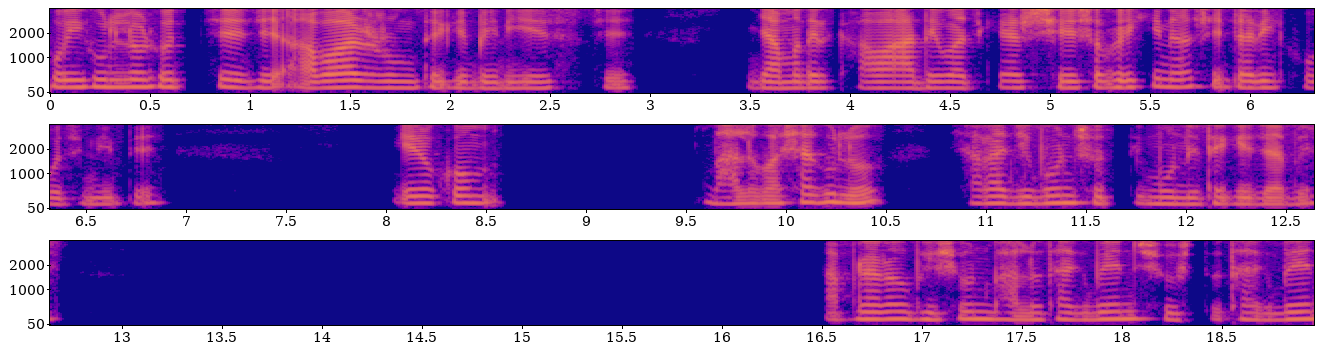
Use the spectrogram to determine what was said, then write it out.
হই হুল্লোড় হচ্ছে যে আবার রুম থেকে বেরিয়ে এসছে যে আমাদের খাওয়া আদেও আজকে আর শেষ হবে কি না সেটারই খোঁজ নিতে। এরকম ভালোবাসাগুলো সারা জীবন সত্যি মনে থেকে যাবে। আপনারাও ভীষণ ভালো থাকবেন, সুস্থ থাকবেন।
